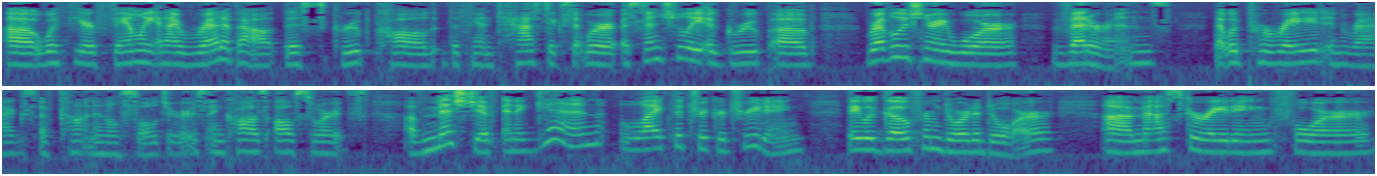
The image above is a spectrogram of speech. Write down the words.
uh, with your family. And I read about this group called the Fantastics that were essentially a group of Revolutionary War veterans that would parade in rags of Continental soldiers and cause all sorts of mischief. And again, like the trick or treating, they would go from door to door, uh, masquerading for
